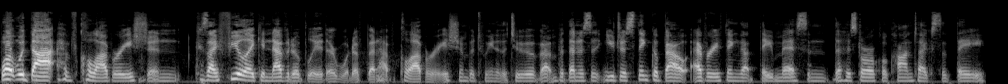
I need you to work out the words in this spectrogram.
what would that have collaboration because I feel like inevitably there would have been have collaboration between the two of them. But then as you just think about everything that they miss and the historical context that they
